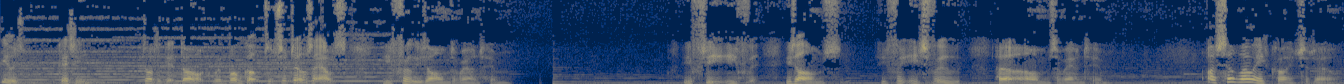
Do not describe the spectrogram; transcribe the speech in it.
He was getting started to get dark when Bob got to Chantel's house. He threw his arms around him. He, he, he his arms. He, he threw her arms around him. I'm so worried, cried Chantel.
